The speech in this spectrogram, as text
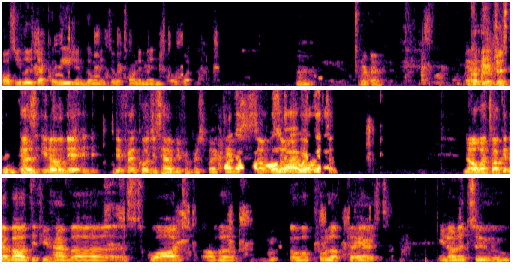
Also, you lose that cohesion going into a tournament or whatnot. Hmm. Okay. Yeah, interesting because you know different coaches have different perspectives. Some, some we no, we're talking about if you have a, a, squad of a of a pool of players, in order to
